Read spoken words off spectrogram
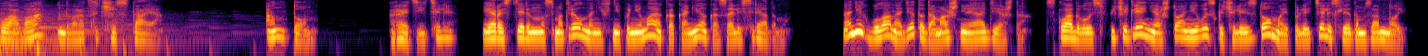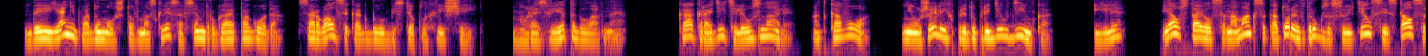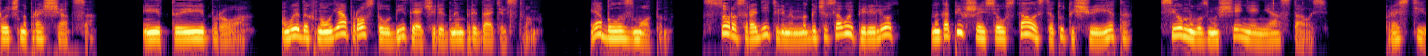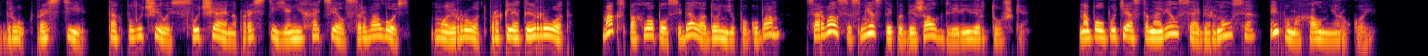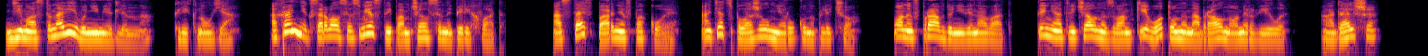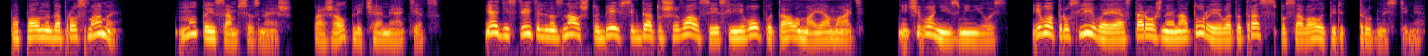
Глава 26. Антон. Родители. Я растерянно смотрел на них, не понимая, как они оказались рядом. На них была надета домашняя одежда. Складывалось впечатление, что они выскочили из дома и полетели следом за мной. Да и я не подумал, что в Москве совсем другая погода. Сорвался, как был, без теплых вещей. Но разве это главное? Как родители узнали? От кого? Неужели их предупредил Димка? Или я уставился на Макса, который вдруг засуетился и стал срочно прощаться. «И ты, про!» — выдохнул я, просто убитый очередным предательством. Я был измотан. Ссора с родителями, многочасовой перелет, накопившаяся усталость, а тут еще и это. Сил на возмущение не осталось. «Прости, друг, прости. Так получилось, случайно, прости, я не хотел, сорвалось. Мой рот, проклятый рот!» Макс похлопал себя ладонью по губам, сорвался с места и побежал к двери вертушки. На полпути остановился, обернулся и помахал мне рукой. «Дима, останови его немедленно!» — крикнул я. Охранник сорвался с места и помчался на перехват. «Оставь парня в покое». Отец положил мне руку на плечо. «Он и вправду не виноват. Ты не отвечал на звонки, вот он и набрал номер виллы. А дальше? Попал на допрос мамы? Ну, ты и сам все знаешь», — пожал плечами отец. Я действительно знал, что Бей всегда тушевался, если его пытала моя мать. Ничего не изменилось. Его трусливая и осторожная натура и в этот раз спасовала перед трудностями.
